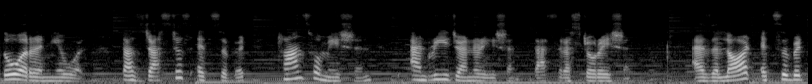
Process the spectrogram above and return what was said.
though a renewal. Thus, justice exhibit transformation and regeneration, that's restoration. As the Lord exhibit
